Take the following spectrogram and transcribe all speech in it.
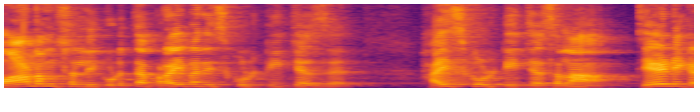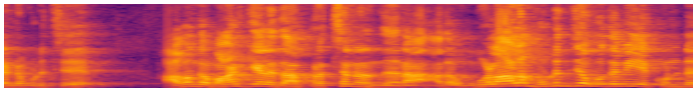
பாடம் சொல்லி கொடுத்த primary school teachers high school teachers எல்லாம் தேடி கண்டுபிடிச்சு அவங்க வாழ்க்கையில் ஏதாவது பிரச்சனை இருந்ததுன்னா அதை உங்களால் முடிஞ்ச உதவியை கொண்டு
